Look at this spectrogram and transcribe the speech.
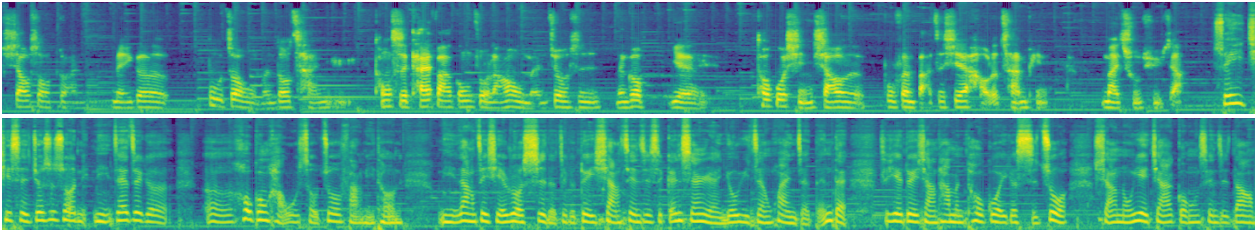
销售端每一个。步骤我们都参与，同时开发工作，然后我们就是能够也透过行销的部分，把这些好的产品卖出去，这样。所以其实就是说你，你在这个呃后宫好物手作坊里头，你让这些弱势的这个对象，甚至是更生人、忧郁症患者等等这些对象，他们透过一个实作，像农业加工，甚至到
